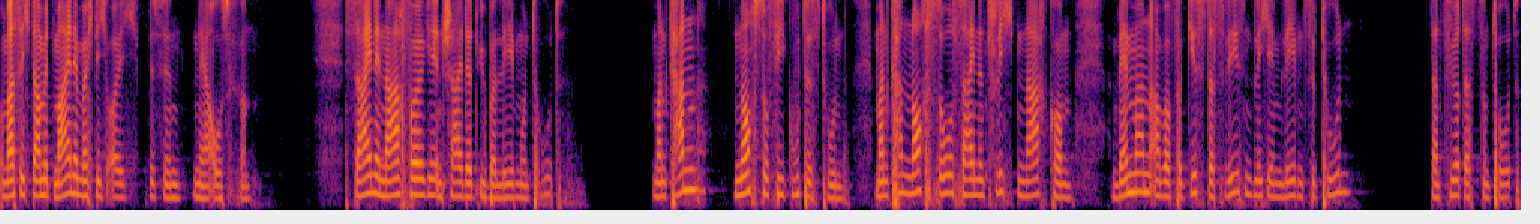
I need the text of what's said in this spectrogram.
Und was ich damit meine, möchte ich euch ein bisschen näher ausführen. Seine Nachfolge entscheidet über Leben und Tod. Man kann noch so viel Gutes tun. Man kann noch so seinen Pflichten nachkommen. Wenn man aber vergisst, das Wesentliche im Leben zu tun, dann führt das zum Tod.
